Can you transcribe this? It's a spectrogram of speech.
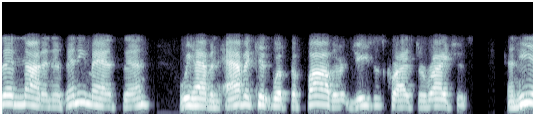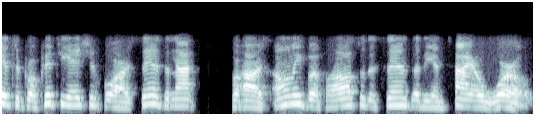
sin not. And if any man sin, we have an advocate with the Father, Jesus Christ the righteous. And he is the propitiation for our sins, and not for ours only, but for also the sins of the entire world.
